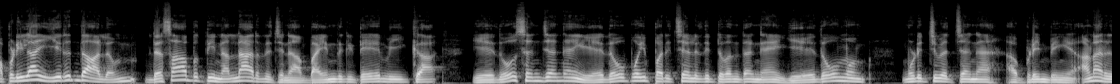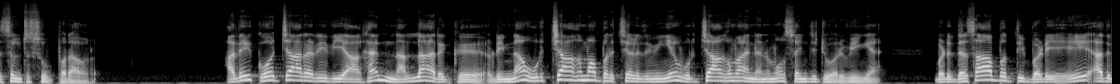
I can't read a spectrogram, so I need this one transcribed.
அப்படிலாம் இருந்தாலும் தசாபுத்தி நல்லா இருந்துச்சுன்னா பயந்துக்கிட்டே வீக்காக ஏதோ செஞ்சேங்க ஏதோ போய் பரீட்சை எழுதிட்டு வந்தேங்க ஏதோ முடித்து முடிச்சு வச்சேங்க அப்படிம்பீங்க. ஆனால் ரிசல்ட் சூப்பராக வரும். அதே கோச்சார ரீதியாக நல்லா இருக்குது அப்படின்னா உற்சாகமாக பரீட்சை எழுதுவீங்க உற்சாகமாக என்னென்னமோ செஞ்சுட்டு வருவீங்க. பட் தசாபத்தி படி அது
